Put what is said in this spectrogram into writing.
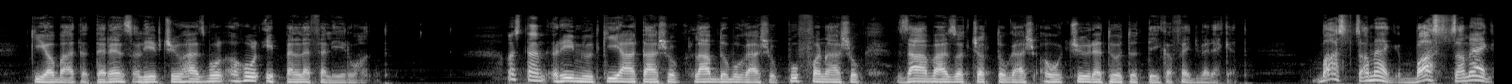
– kiabálta Terence a lépcsőházból, ahol éppen lefelé rohant. Aztán rémült kiáltások, lábdobogások, puffanások, závázat csattogás, ahogy csőre töltötték a fegyvereket. – Bassza meg! Bassza meg!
